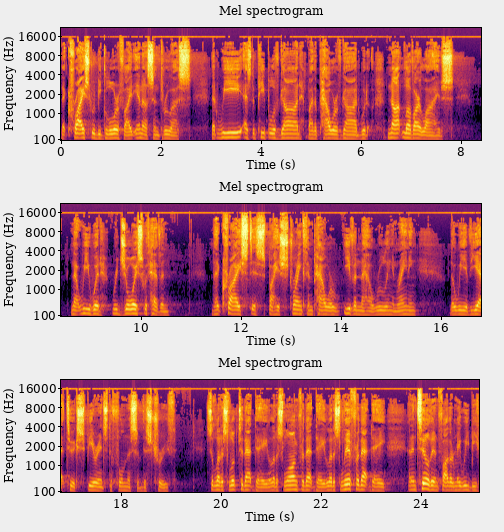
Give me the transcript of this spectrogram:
that Christ would be glorified in us and through us, that we, as the people of God, by the power of God, would not love our lives, that we would rejoice with heaven that Christ is, by his strength and power, even now ruling and reigning, though we have yet to experience the fullness of this truth. So let us look to that day. Let us long for that day. Let us live for that day. And until then, Father, may we be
